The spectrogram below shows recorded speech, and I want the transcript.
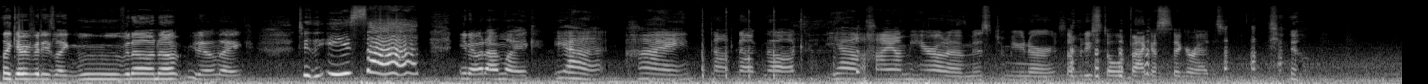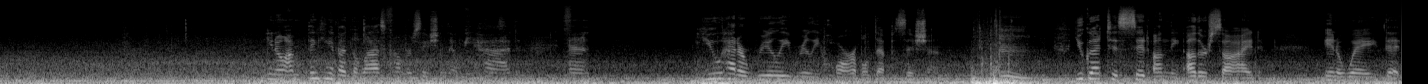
like everybody's like moving on up, you know, like to the east side. You know, and I'm like, yeah, hi, knock, knock, knock. Yeah, hi, I'm here on a misdemeanor. Somebody stole a pack of cigarettes. You know. You know, I'm thinking about the last conversation that we had, and you had a really, really horrible deposition. Mm. You got to sit on the other side in a way that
